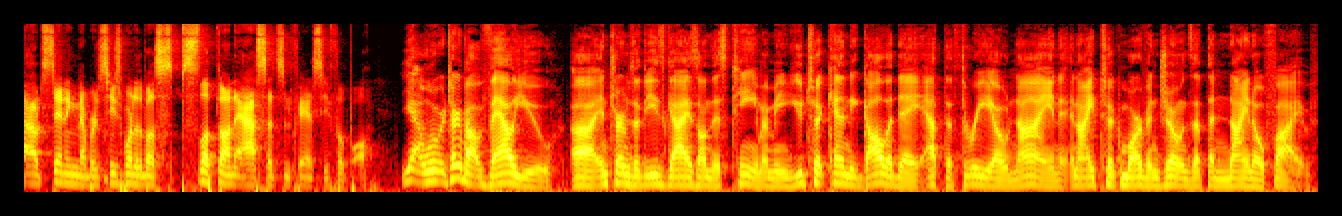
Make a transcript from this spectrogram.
outstanding numbers. He's one of the most slept on assets in fantasy football. Yeah, when we're talking about value uh, in terms of these guys on this team, I mean, you took Kenny Golladay at the 309, and I took Marvin Jones at the 905.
